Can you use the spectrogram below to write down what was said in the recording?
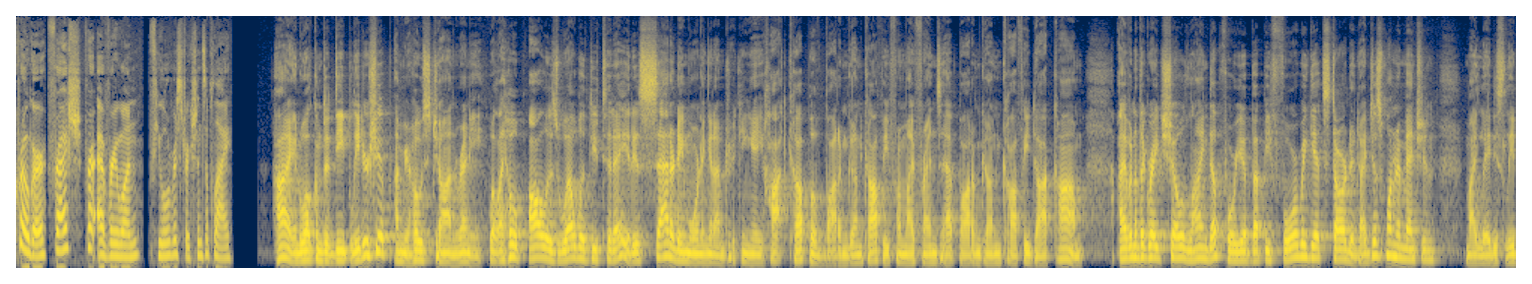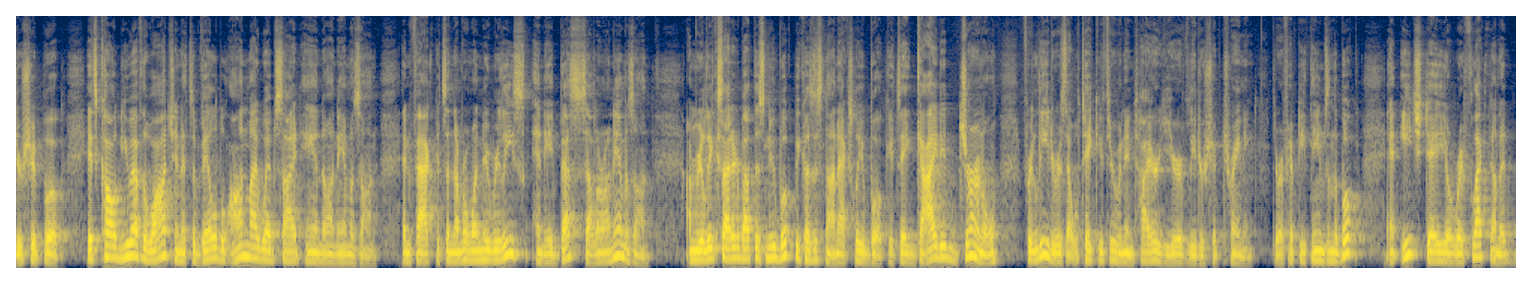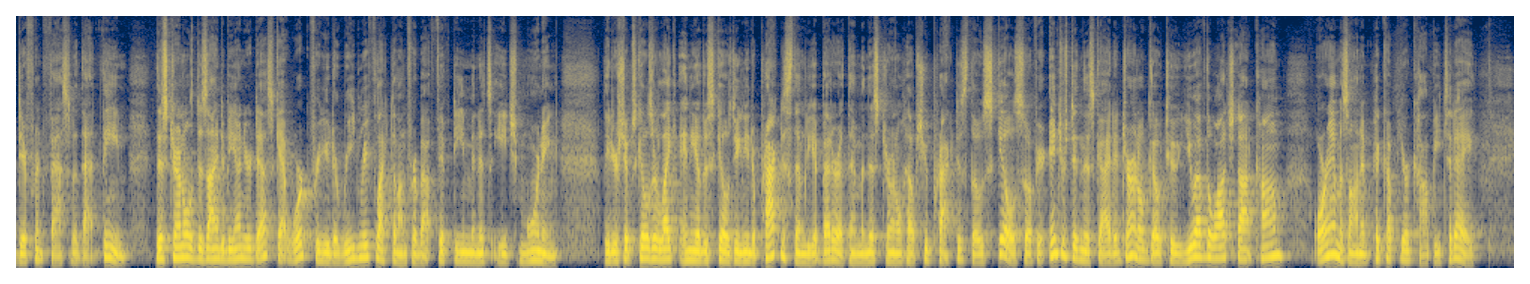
Kroger, fresh for everyone. Fuel restrictions apply. Hi, and welcome to Deep Leadership. I'm your host, Jon Rennie. Well, I hope all is well with you today. It is Saturday morning, and I'm drinking a hot cup of Bottom Gun coffee from my friends at bottomguncoffee.com. I have another great show lined up for you, but before we get started, I just wanted to mention my latest leadership book. It's called You Have the Watch, and it's available on my website and on Amazon. In fact, it's a number one new release and a bestseller on Amazon. I'm really excited about this new book because it's not actually a book. It's a guided journal for leaders that will take you through an entire year of leadership training. There are 50 themes in the book, and each day you'll reflect on a different facet of that theme. This journal is designed to be on your desk at work for you to read and reflect on for about 15 minutes each morning. Leadership skills are like any other skills. You need to practice them to get better at them, and this journal helps you practice those skills. So if you're interested in this guided journal, go to youhavethewatch.com or Amazon and pick up your copy today.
